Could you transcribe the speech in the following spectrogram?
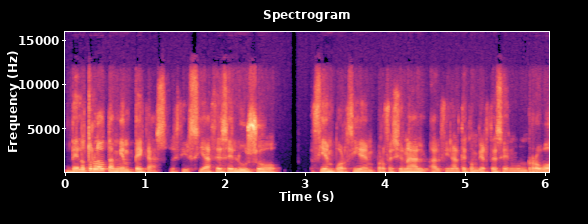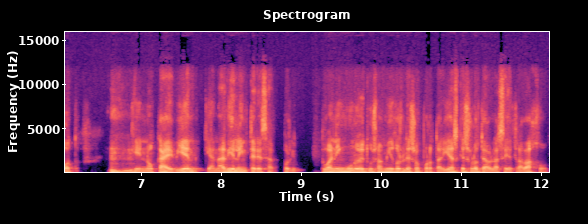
Del otro lado también pecas, es decir, si haces el uso 100% profesional, al final te conviertes en un robot que no cae bien, que a nadie le interesa, porque tú a ninguno de tus amigos le soportarías que solo te hablase de trabajo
